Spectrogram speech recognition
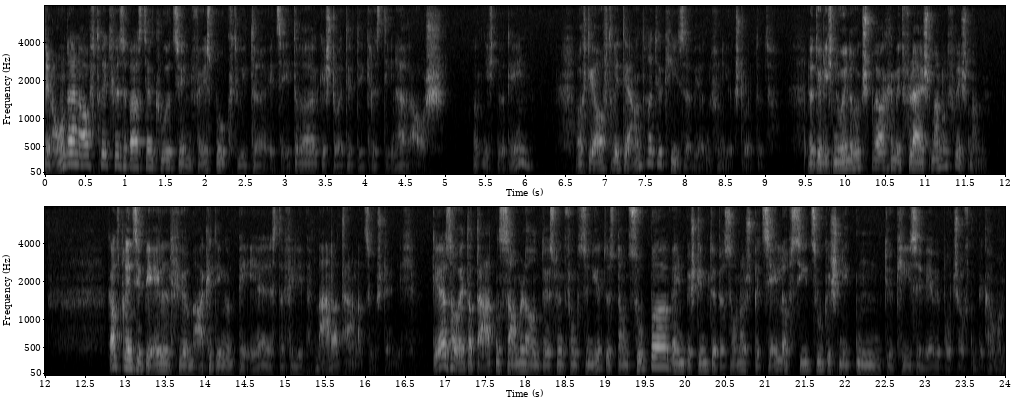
Den Online-Auftritt für Sebastian Kurz in Facebook, Twitter etc. gestaltete Christina Rausch. Und nicht nur den. Auch die Auftritte anderer Türkiser werden von ihr gestaltet. Natürlich nur in Rücksprache mit Fleischmann und Frischmann. Ganz prinzipiell für Marketing und PR ist der Philipp Madatana zuständig. Der ist ein alter Datensammler und deswegen funktioniert es dann super, wenn bestimmte Personen speziell auf sie zugeschnitten türkise Werbebotschaften bekommen.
